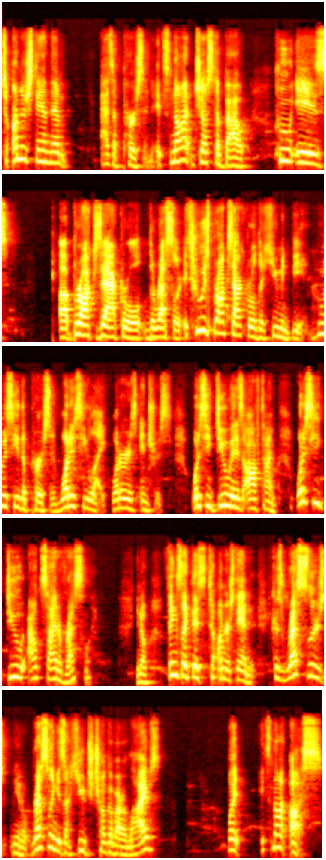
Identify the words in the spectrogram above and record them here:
to understand them as a person. It's not just about who is uh, Brock Zacherl, the wrestler. It's who is Brock Zacherl, the human being? Who is he, the person? What is he like? What are his interests? What does he do in his off time? What does he do outside of wrestling? You know, things like this to understand it. Because wrestlers, you know, wrestling is a huge chunk of our lives, but it's not us.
